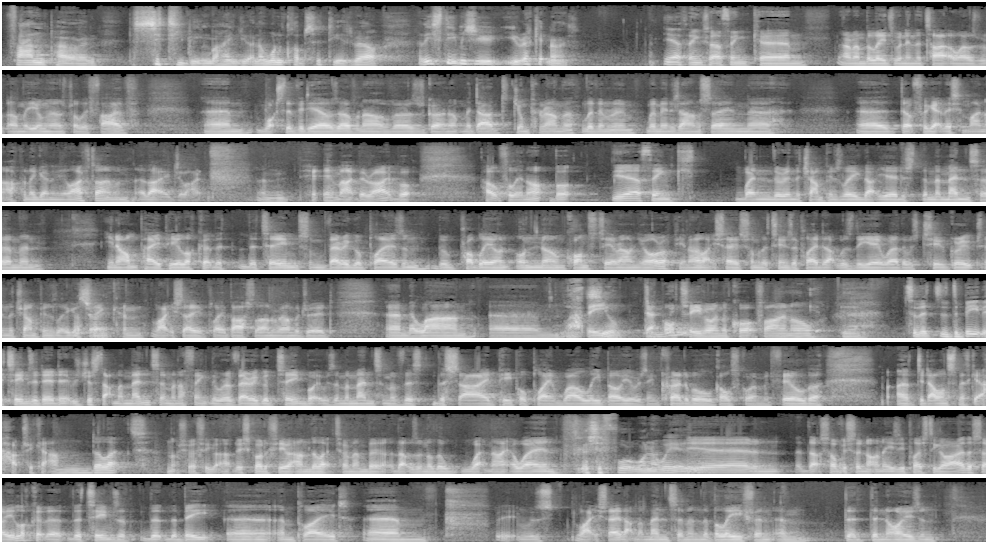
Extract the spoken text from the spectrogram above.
fan power and the city being behind you and a one club city as well. Are these themes you, you recognise? Yeah, I think so. I think um, I remember Leeds winning the title. I was only young. I was probably five. Um, watched the videos over and over as I was growing up. My dad jumping around the living room his arms saying, uh, uh, "Don't forget this. It might not happen again in your lifetime." And at that age, you're like, and it, it might be right, but hopefully not. But yeah, I think when they're in the Champions League that year, just the momentum and you know, on paper, you look at the, the team, some very good players, and there were probably an unknown quantity around Europe. You know, like you say, some of the teams they played, that was the year where there was two groups in the Champions League, That's I think. And like you say, you played Barcelona, Real Madrid, uh, Milan, um, beat To win it. Deportivo in the quarterfinal. Yeah. To, the, to beat the teams they did, it was just that momentum, and I think they were a very good team. But it was the momentum of this, the side, people playing well. Lee Bowyer was incredible, goal scoring midfielder. Uh, did Alan Smith get a hat trick at Anderlecht? I'm not sure if he got. He scored a few at Anderlecht. I remember that was another wet night away, and It's a 4 1 away, isn't it? yeah, and that's obviously not an easy place to go either. So you look at the, the teams that the, the beat uh, and played. Um, it was like you say that momentum and the belief and, and the the noise and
